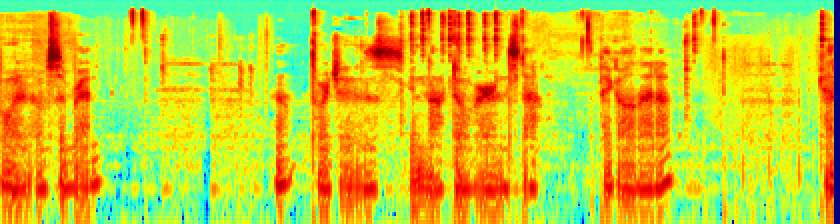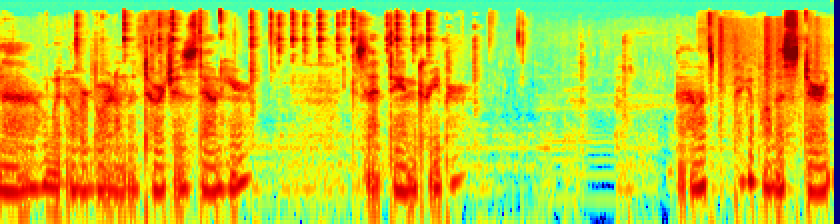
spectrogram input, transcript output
Four loaves of bread. Oh, torches get knocked over and stuff. Pick all that up. Kinda went overboard on the torches down here. Cause that damn creeper. Now let's pick up all this dirt.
